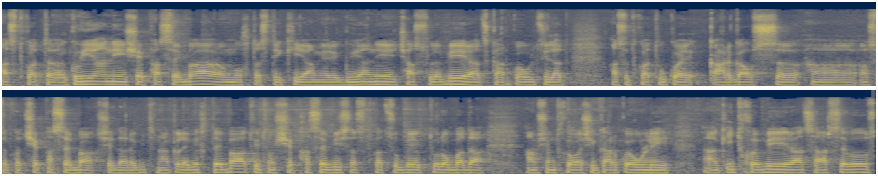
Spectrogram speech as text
ასე ვთქვათ გვიანი შეფასება რომ მოხდა სტიქია მე გვიანი ჩასვლები რაც გარკვეულწილად ასე ვთქვათ უკვე კარგავს ასე ვთქვათ შეფასება შედარებით ნაკლები ხდება თვითონ შეფასების ასე ვთქვათ სუბიექტურობა და ამ შემთხვევაში გარკვეული კითხვები რაც არსებობს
